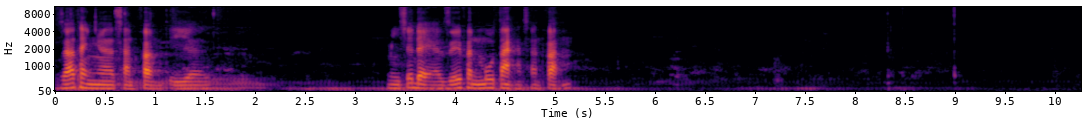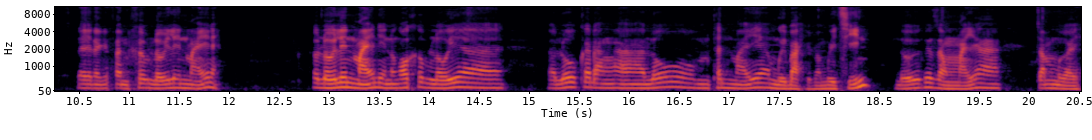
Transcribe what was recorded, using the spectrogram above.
Giá thành sản phẩm thì mình sẽ để ở dưới phần mô tả sản phẩm. Đây là cái phần khớp lối lên máy này. Khớp lối lên máy thì nó có khớp lối uh, lỗ các đăng uh, lỗ thân máy 17 và 19 đối với cái dòng máy uh, 110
